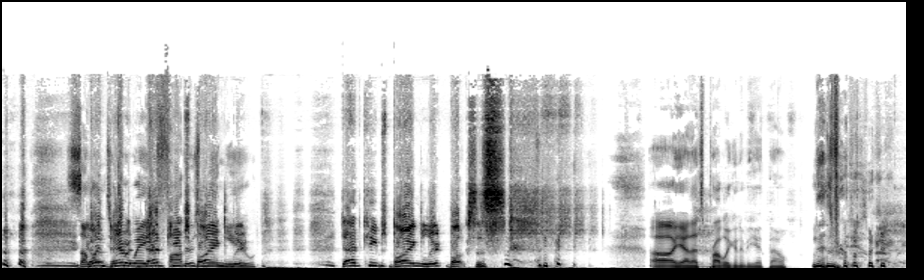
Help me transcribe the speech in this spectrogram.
Someone God took it, away Dad your keeps father's buying menu. loot. Dad keeps buying loot boxes. Oh yeah, that's probably gonna be it though. That's probably. Probably.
